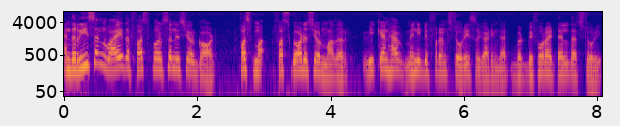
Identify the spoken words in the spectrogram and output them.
And the reason why the first person is your God, first, first God is your mother, we can have many different stories regarding that. But before I tell that story,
